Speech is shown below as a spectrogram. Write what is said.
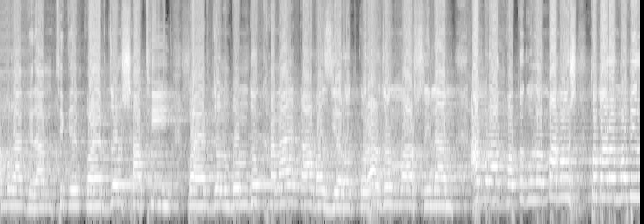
আমরা গ্রাম থেকে কয়েকজন সাথী, কয়েকজন বন্ধু খানায় কাবা জিয়ারত করার জন্য আসছিলাম। আমরা কতগুলো মানুষ তোমার নবীর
